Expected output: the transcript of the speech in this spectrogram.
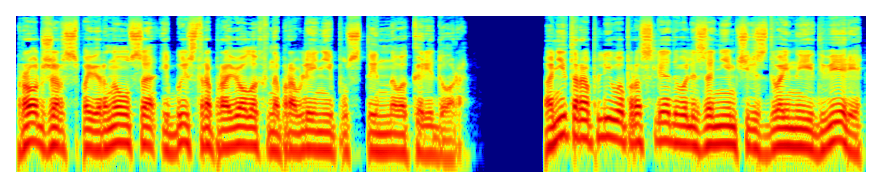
Роджерс повернулся и быстро провел их в направлении пустынного коридора. Они торопливо проследовали за ним через двойные двери,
